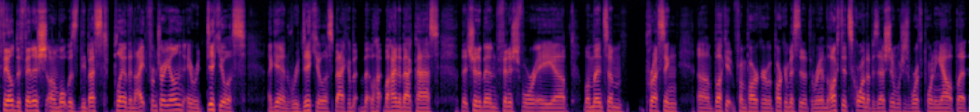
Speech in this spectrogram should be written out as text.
failed to finish on what was the best play of the night from Trae Young, a ridiculous again, ridiculous back behind the back pass that should have been finished for a uh, momentum pressing um, bucket from Parker, but Parker missed it at the rim. The Hawks did score on the possession, which is worth pointing out, but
